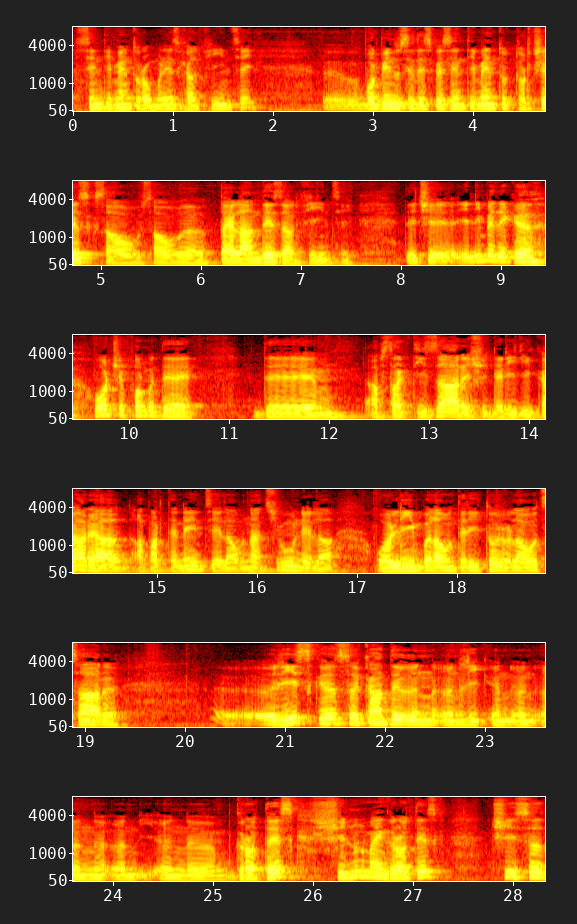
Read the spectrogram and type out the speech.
sentimentul românesc al ființei, uh, vorbindu-se despre sentimentul turcesc sau, sau uh, tailandez al ființei. Deci e limpede că orice formă de, de abstractizare și de ridicare a apartenenței la o națiune, la o limbă, la un teritoriu, la o țară, riscă să cadă în, în, în, în, în, în, în grotesc și nu numai în grotesc, ci să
